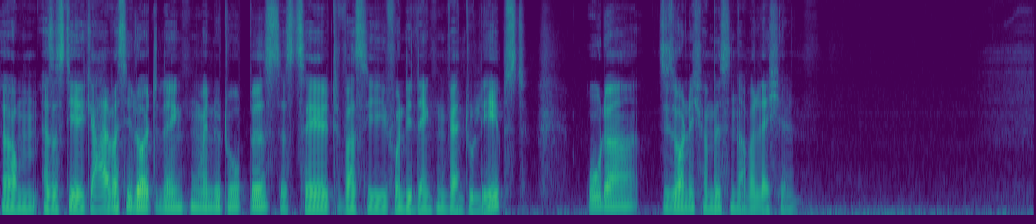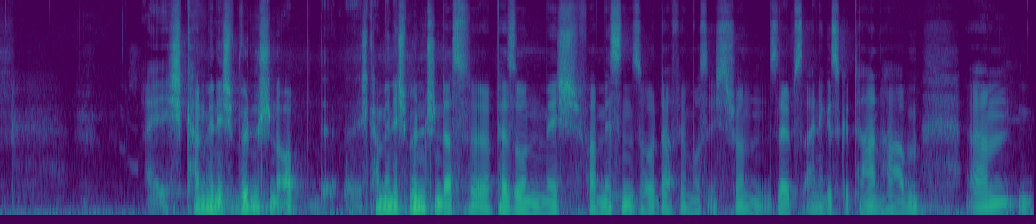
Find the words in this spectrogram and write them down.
Ähm, es ist dir egal, was die Leute denken, wenn du tot bist. Es zählt, was sie von dir denken, während du lebst. Oder sie sollen dich vermissen, aber lächeln. Ich kann mir nicht wünschen, ob ich kann mir nicht wünschen, dass äh, Personen mich vermissen. So dafür muss ich schon selbst einiges getan haben. Ähm,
